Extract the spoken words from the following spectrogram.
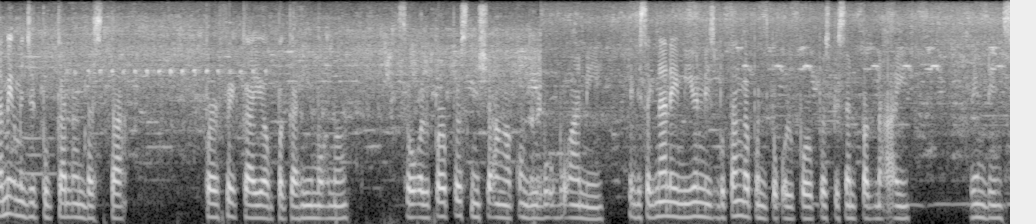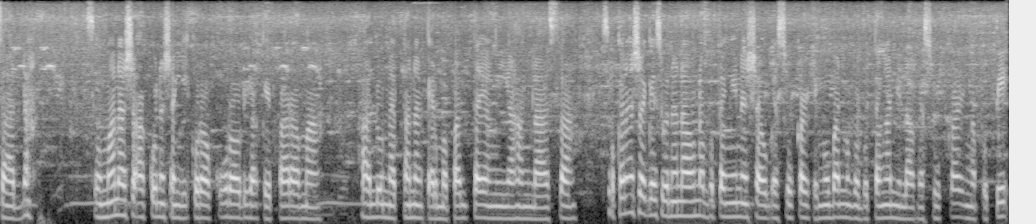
Lami man jud pug kanon basta perfect kayo ang pagkahimo no. So all purpose ni siya ang akong gibubuan ni. Kay bisag nanay mayonnaise butang nga pun all purpose bisan pag naay condensada. So mana siya ako na siyang gikuraw-kuraw diha kay para ma halo na tanan kay mapantay ang iyahang lasa. So kana siya guys wala na na butangin na siya og asukar kay nguban mga butangan nila og asukar nga puti.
